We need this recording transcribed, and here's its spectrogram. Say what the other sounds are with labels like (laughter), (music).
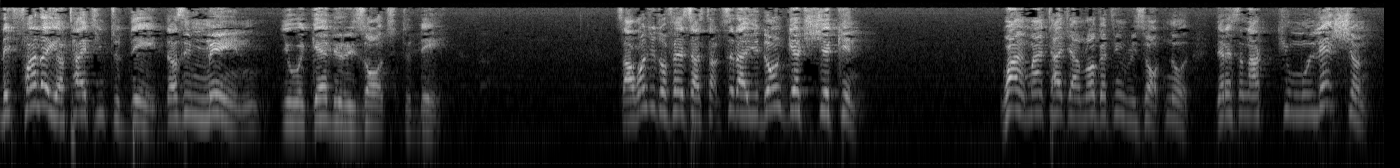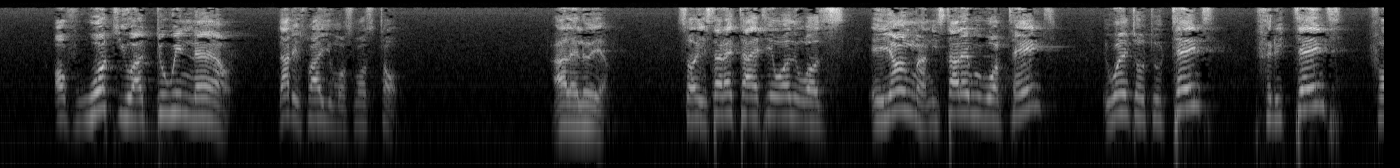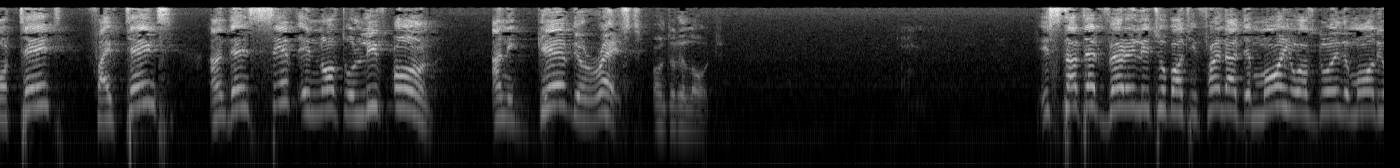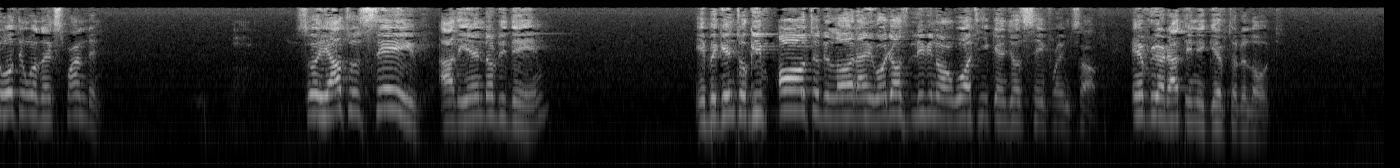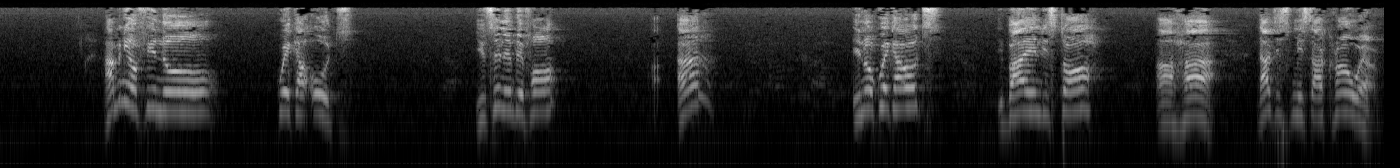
The fact that you are tithing today doesn't mean you will get the results today. So I want you to first say that you don't get shaken. Why am I tithing? I'm not getting results. No. There is an accumulation of what you are doing now. That is why you must not stop. Hallelujah. So he started tithing when he was a young man. He started with one tenth. He went to two tenths, three tents, four tents, five tents, and then saved enough to live on. And he gave the rest unto the Lord. He started very little, but he found out the more he was going, the more the whole thing was expanding. So he had to save at the end of the day. He began to give all to the Lord and he was just living on what he can just save for himself. Every other thing he gave to the Lord. How many of you know Quaker Oats? You've seen him before? Uh, huh? You know Quaker Oats? You buy in the store? Aha. That is Mr. Crowell.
